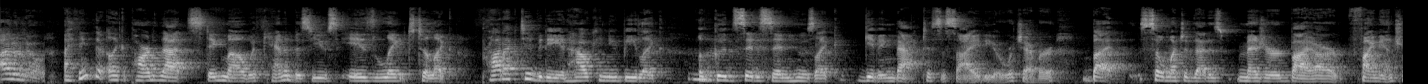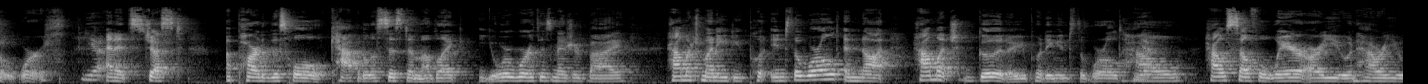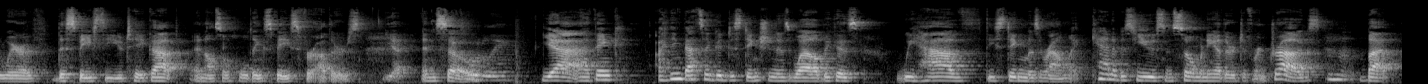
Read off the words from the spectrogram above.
I don't know. I think that like a part of that stigma with cannabis use is linked to like productivity and how can you be like a mm-hmm. good citizen who's like giving back to society or whichever. But so much of that is measured by our financial worth. Yeah. And it's just a part of this whole capitalist system of like your worth is measured by how much money do you put into the world and not how much good are you putting into the world how yeah. how self-aware are you and how are you aware of the space that you take up and also holding space for others yeah and so totally yeah i think i think that's a good distinction as well because we have these stigmas around like cannabis use and so many other different drugs mm-hmm. but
